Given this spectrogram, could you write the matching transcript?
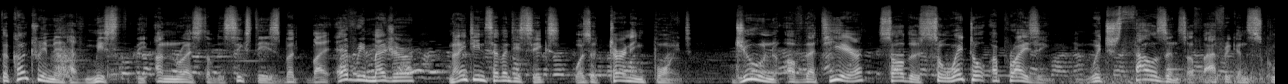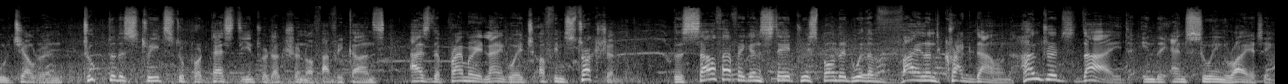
The country may have missed the unrest of the 60s, but by every measure, 1976 was a turning point June of that year saw the Soweto uprising, in which thousands of African school children took to the streets to protest the introduction of Afrikaans as the primary language of instruction. The South African state responded with a violent crackdown. Hundreds died in the ensuing rioting.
